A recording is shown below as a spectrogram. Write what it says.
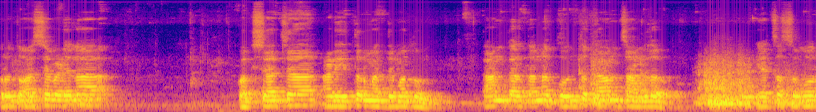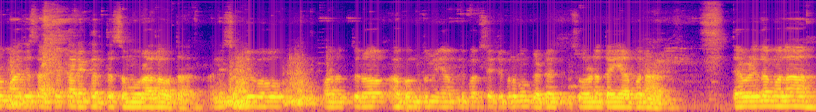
परंतु अशा वेळेला पक्षाच्या आणि इतर माध्यमातून काम करताना कोणतं काम चांगलं याचा समोर माझ्यासारख्या कार्यकर्त्या समोर आला होता. आणि संजय भाऊ मारुतीराव आपण तुम्ही आपले पक्षाचे प्रमुख घटक सुवर्णताई आपण आहात. त्यावेळेला मला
